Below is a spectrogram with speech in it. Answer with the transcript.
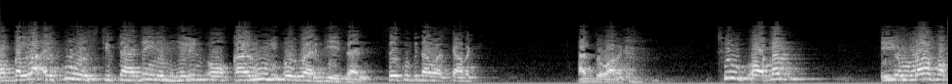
madallo ay ku hoos jirta haddaynan helin oo qaanuuni oo waardiyeysaan. Say ku bidaan waa iska adag. Aad bay u adag. Tuug oo dhan iyo munaafiq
